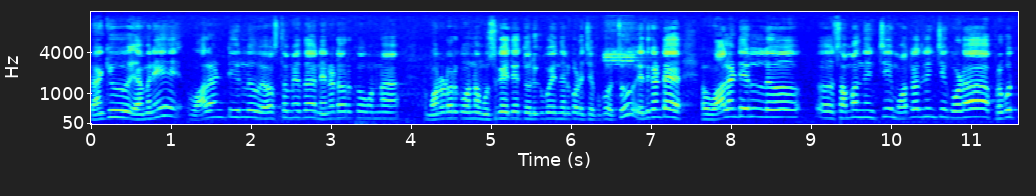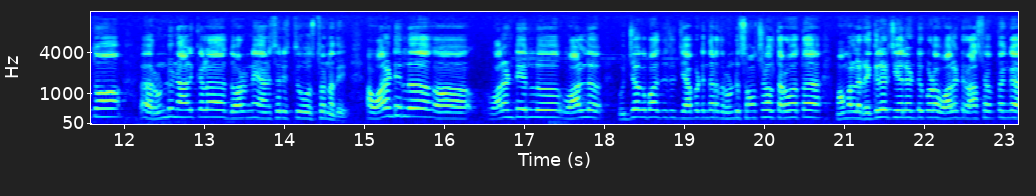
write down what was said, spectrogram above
థ్యాంక్ యూ యమని. వాలంటీర్లు వ్యవస్థ మీద నిన్నటి వరకు ఉన్న మొన్నటి వరకు ఉన్న ముసుగైతే తొలగిపోయిందని కూడా చెప్పుకోవచ్చు. ఎందుకంటే వాలంటీర్లు సంబంధించి మొదటి నుంచి కూడా ప్రభుత్వం రెండు నాలుకల ధోరణి అనుసరిస్తూ వస్తున్నది. ఆ వాలంటీర్లు వాలంటీర్లు వాళ్ళు ఉద్యోగ బాధ్యతలు చేపట్టిన తర్వాత రెండు సంవత్సరాల తర్వాత మమ్మల్ని రెగ్యులర్ చేయాలంటూ కూడా వాలంటీర్ రాష్ట్ర వ్యాప్తంగా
